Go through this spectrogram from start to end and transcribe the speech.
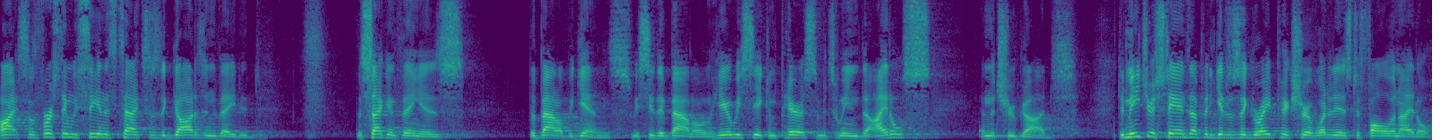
All right, so the first thing we see in this text is that God is invaded. The second thing is the battle begins. We see the battle. And here we see a comparison between the idols and the true God. Demetrius stands up and gives us a great picture of what it is to follow an idol.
